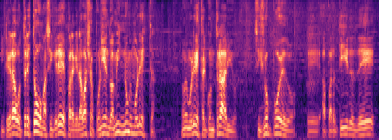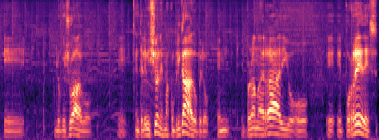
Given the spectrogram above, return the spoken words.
y te grabo tres tomas si querés para que las vayas poniendo. A mí no me molesta, no me molesta, al contrario. Si yo puedo, a partir de lo que yo hago, eh, en televisión es más complicado, pero en el programa de radio o eh, eh, por redes,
